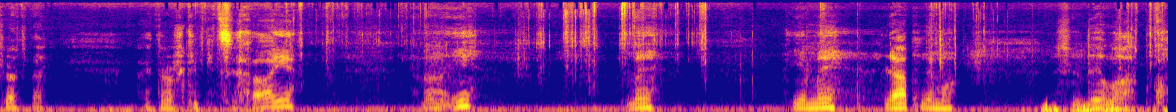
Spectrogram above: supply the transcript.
Все, тепер хай трошки підсихає. А, і ми, і ми ляпнемо сюди латку.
